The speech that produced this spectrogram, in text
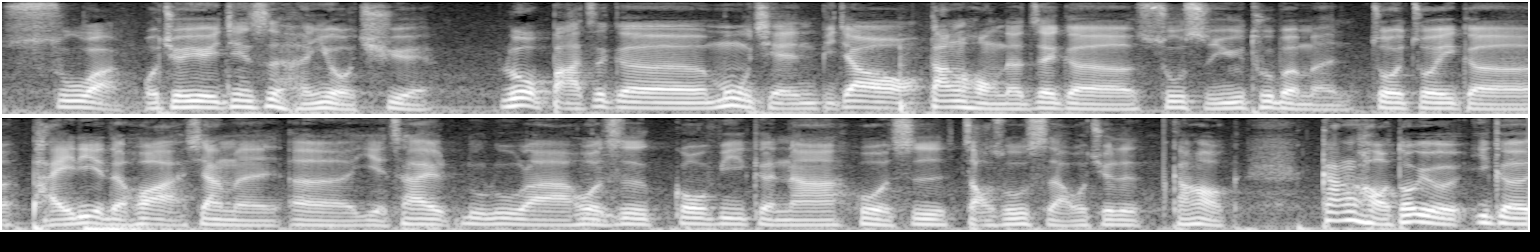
书啊，我觉得有一件事很有趣耶。如果把这个目前比较当红的这个素食 YouTuber 们做做一个排列的话，像我们呃野菜露露啦，或者是 Go Vegan 啊，或者是早熟食啊，我觉得刚好刚好都有一个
